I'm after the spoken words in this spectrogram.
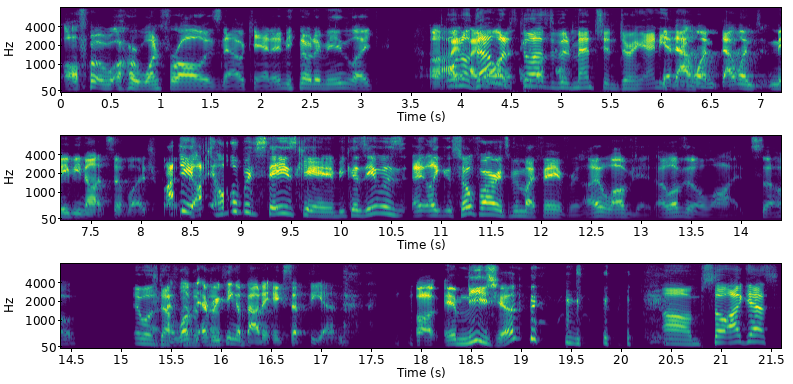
all or one for all is now canon. You know what I mean? Like Uh, Oh I, no, I don't that wanna one still hasn't that. been mentioned during any. Yeah, that one. That one maybe not so much, but I, I hope it stays canon because it was eh, like so far it's been my favorite. I loved it. I loved it a lot. So It was definitely. I loved the best. everything about it except the end. uh, amnesia. Um, so I guess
